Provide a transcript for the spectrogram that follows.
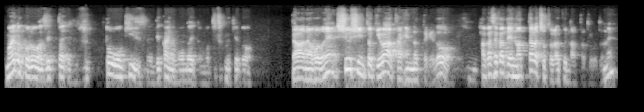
前の頃は絶対ずっと大きいですね。でかいの問題と思ってたんだけど。ああ、なるほどね。修士の時は大変だったけどうん、博士課程になったらちょっと楽になったってことね。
